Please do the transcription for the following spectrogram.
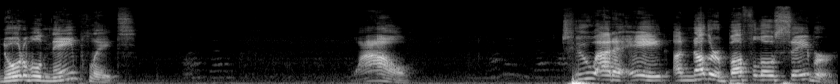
Notable nameplates. Wow. Two out of eight. Another Buffalo Sabre.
